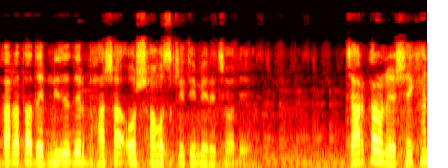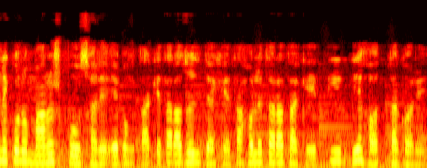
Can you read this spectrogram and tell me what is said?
তারা তাদের নিজেদের ভাষা ও সংস্কৃতি মেনে চলে। যার কারণে সেখানে কোনো মানুষ পৌঁছালে এবং তাকে তারা যদি দেখে, তাহলে তারা তাকে তীর দিয়ে হত্যা করে।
